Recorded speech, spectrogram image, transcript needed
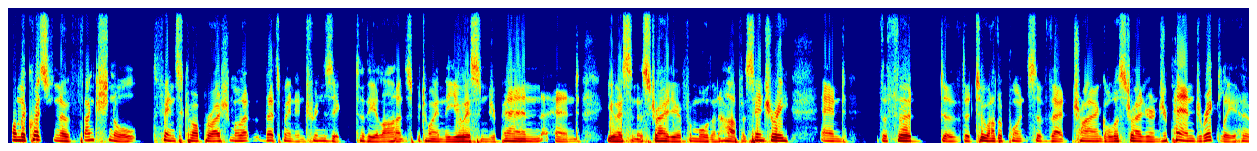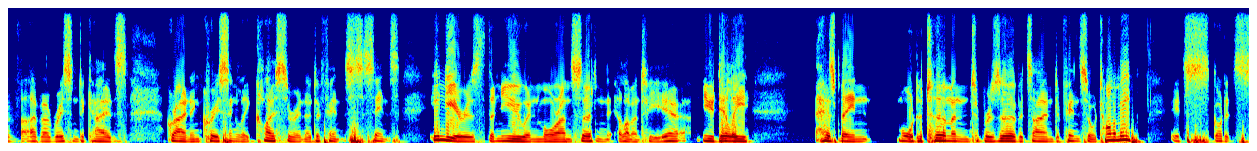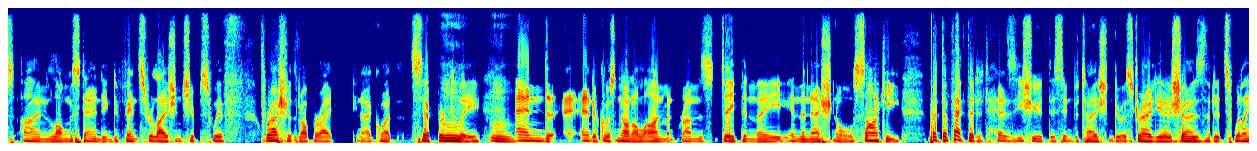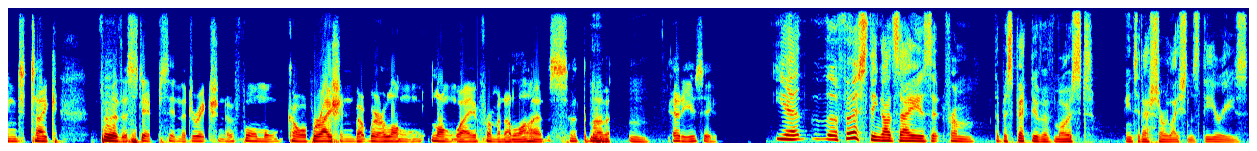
On the question of functional defence cooperation, well, that, that's been intrinsic to the alliance between the US and Japan and US and Australia for more than half a century. And the third the, the two other points of that triangle, Australia and Japan, directly have, over recent decades, grown increasingly closer in a defence sense. India is the new and more uncertain element here. New Delhi has been more determined to preserve its own defence autonomy it's got its own long-standing defence relationships with Russia that operate, you know, quite separately, mm, mm. and and of course non-alignment runs deep in the in the national psyche. But the fact that it has issued this invitation to Australia shows that it's willing to take further steps in the direction of formal cooperation, but we're a long, long way from an alliance at the mm, moment. Mm. How do you see it? Yeah, the first thing I'd say is that from the perspective of most international relations theories,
